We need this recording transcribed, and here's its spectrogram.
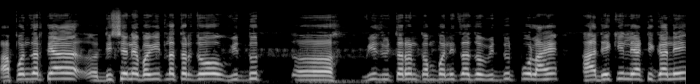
आपण जर त्या दिशेने बघितलं तर जो विद्युत वीज वितरण कंपनीचा जो विद्युत पोल आहे हा देखील या ठिकाणी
